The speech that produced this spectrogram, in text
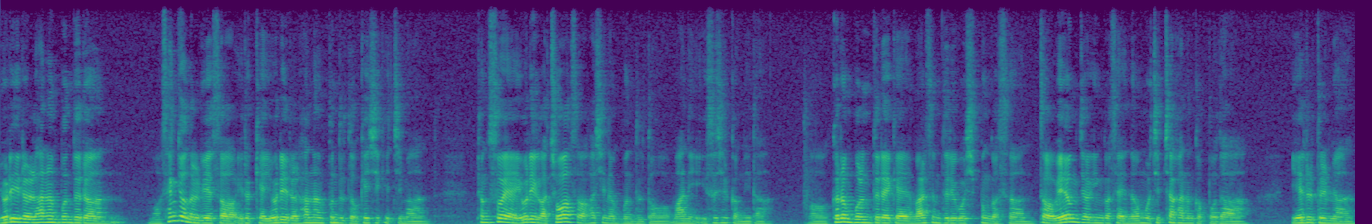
요리를 하는 분들은 뭐 생존을 위해서 이렇게 요리를 하는 분들도 계시겠지만 평소에 요리가 좋아서 하시는 분들도 많이 있으실 겁니다. 어, 그런 분들에게 말씀드리고 싶은 것은 외형적인 것에 너무 집착하는 것보다 예를 들면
